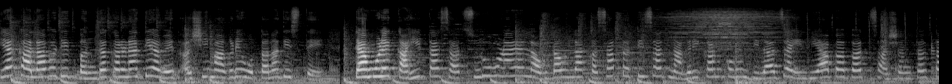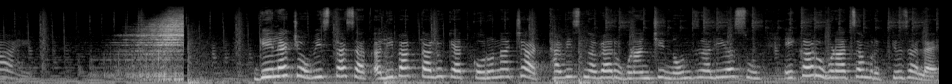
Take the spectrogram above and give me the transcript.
या कालावधीत बंद करण्यात यावेत अशी मागणी होताना दिसते. त्यामुळे काही तासात सुरू होणाऱ्या लॉकडाऊनला कसा प्रतिसाद नागरिकांकडून दिला जाईल याबाबत साशंकता आहे. गेल्या चोवीस तासात अलिबाग तालुक्यात कोरोनाच्या अठ्ठावीस नव्या रुग्णांची नोंद झाली असून एका रुग्णाचा मृत्यू झालाय.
